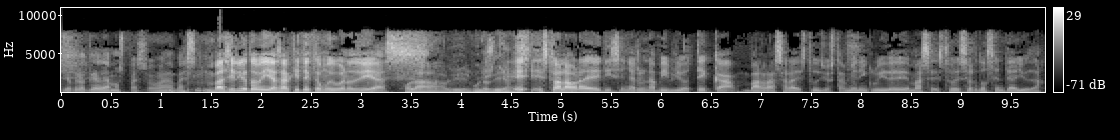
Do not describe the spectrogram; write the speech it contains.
yo creo que damos paso a Basilio. Basilio Tobillas, arquitecto, muy buenos días. Hola, Oliver, buenos días. Eh, esto a la hora de diseñar una biblioteca barra sala de estudios, también incluido y demás, ¿esto de ser docente ayuda?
